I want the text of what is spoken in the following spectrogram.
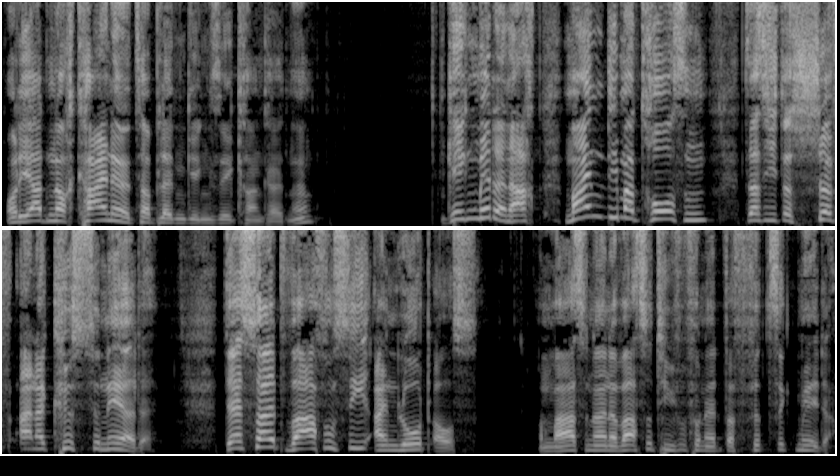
Und die hatten noch keine Tabletten gegen Seekrankheit. Ne? Gegen Mitternacht meinten die Matrosen, dass sich das Schiff einer Küste näherte. Deshalb warfen sie ein Lot aus und maßen eine Wassertiefe von etwa 40 Metern.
